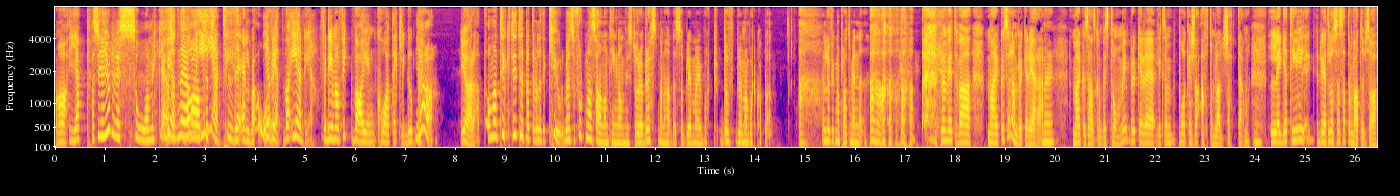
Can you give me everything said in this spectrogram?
Ja, japp. Alltså jag gjorde det så mycket. Jag vet, alltså, när jag var typ är så här det? 10-11 år. Jag vet, vad är det? För det man fick var ju en kåt äcklig gubbe Ja, i örat. och man tyckte ju typ att det var lite kul, men så fort man sa någonting om hur stora bröst man hade så blev man ju bort, då blev man bortkopplad. Eller då fick man prata med en ny. Ah. Men vet du vad Marcus och de brukade göra? Nej. Marcus och hans kompis Tommy brukade liksom på kanske Aftonbladet-chatten Mm. lägga till, du vet låtsas att de var typ så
